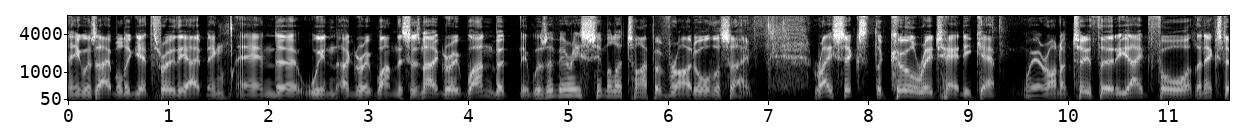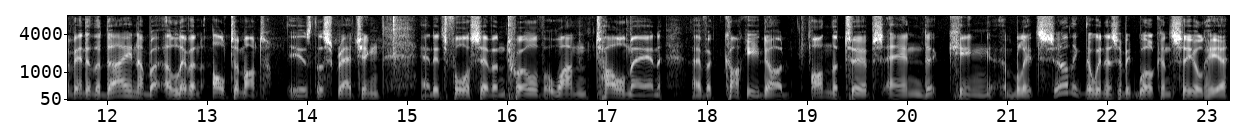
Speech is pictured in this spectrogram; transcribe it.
he was able to get through the opening and uh, win a Group 1. This is no Group 1, but it was a very similar type of ride all the same. Race 6, the Coolridge Handicap. We're on at 2.38 for the next event of the day. Number 11, Altamont, is the scratching and it's 4 7 12 1 Tollman over Cocky Dodd on the Terps and King Blitz. I think the winner's a bit well concealed here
